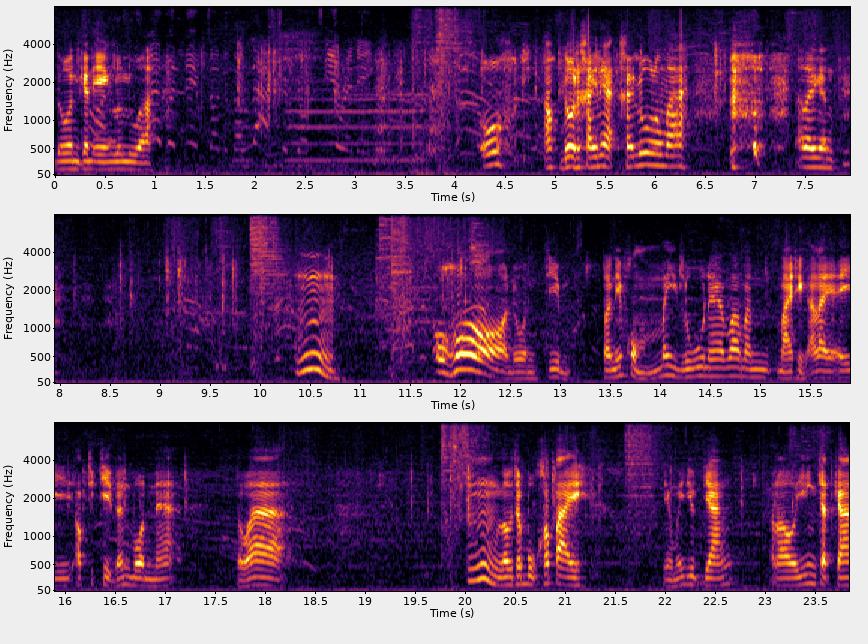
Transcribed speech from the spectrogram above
โดนกันเองรัวๆ โอ้เอาโดนใครเนี่ย ใครล่วงลงมา อะไรกัน อืม โอ้โห โดนจิ้ม ตอนนี้ผมไม่รู้นะว่ามันหมายถึงอะไรไอออบเจกตีฟด้านบนนะ แต่ว่า อืมเราจะบุกเข้าไป ยังไม่หยุดยัง้ง เรายิ่งจัดการ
